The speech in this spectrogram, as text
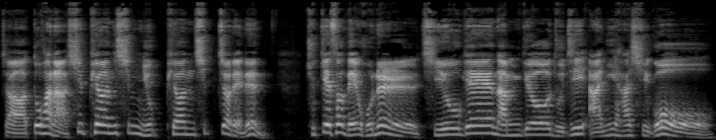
자, 또 하나 시편 16편 10절에는 주께서 내 혼을 지옥에 남겨두지 아니하시고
